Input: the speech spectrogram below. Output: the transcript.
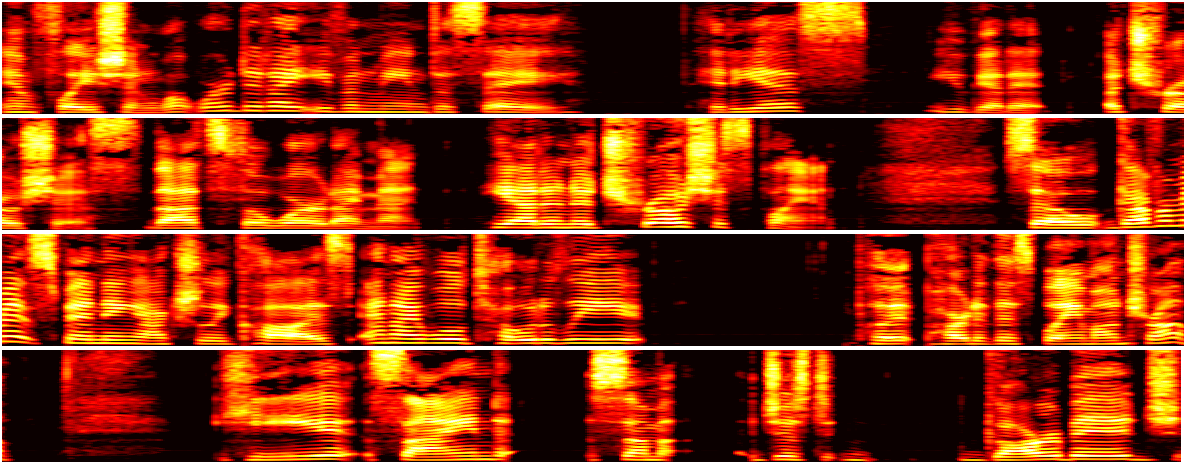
inflation. What word did I even mean to say? Hideous? You get it. Atrocious. That's the word I meant. He had an atrocious plan. So, government spending actually caused, and I will totally put part of this blame on Trump. He signed some just garbage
